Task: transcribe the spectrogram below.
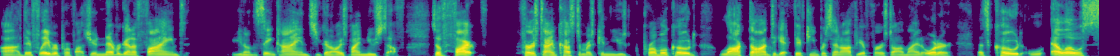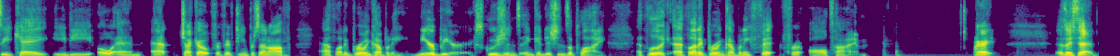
uh, their flavor profiles. You're never going to find you know the same kinds you can always find new stuff so far First time customers can use promo code locked on to get 15% off your first online order. That's code L O C K E D O N at checkout for 15% off Athletic Brewing Company. Near beer. Exclusions and conditions apply. Athletic, Athletic Brewing Company fit for all time. All right. As I said,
